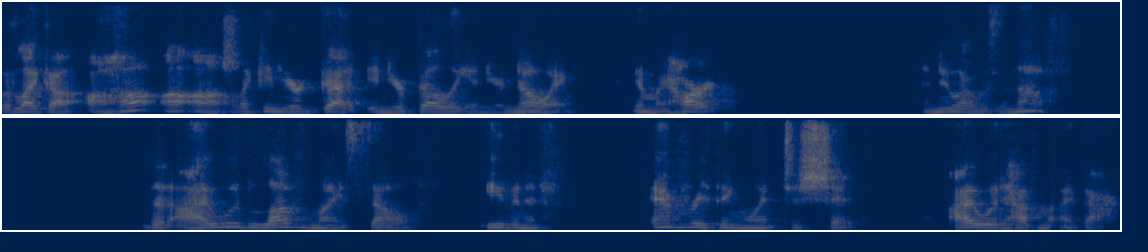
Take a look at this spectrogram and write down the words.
but like a uh huh, uh uh, like in your gut, in your belly, in your knowing, in my heart. I knew I was enough, that I would love myself even if everything went to shit. I would have my back.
